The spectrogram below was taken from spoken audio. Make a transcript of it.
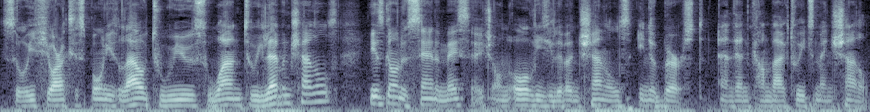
So if your access point is allowed to use 1 to 11 channels, it's going to send a message on all these 11 channels in a burst and then come back to its main channel.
